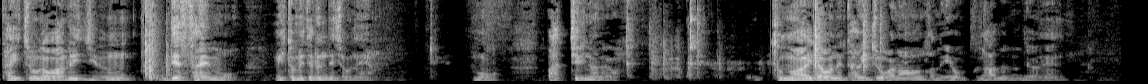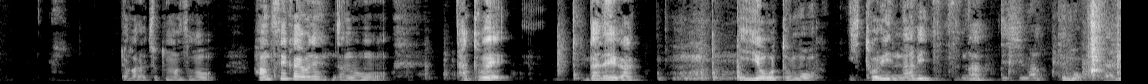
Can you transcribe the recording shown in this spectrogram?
体調が悪い自分でさえも認めてるんでしょうね。もう、バッチリなのよ。その間はね、体調がなんかね、良くなるんだよね。だからちょっとまあその、反省会はね、あの、たとえ誰がいようとも一人になりつつなってしまってもやり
